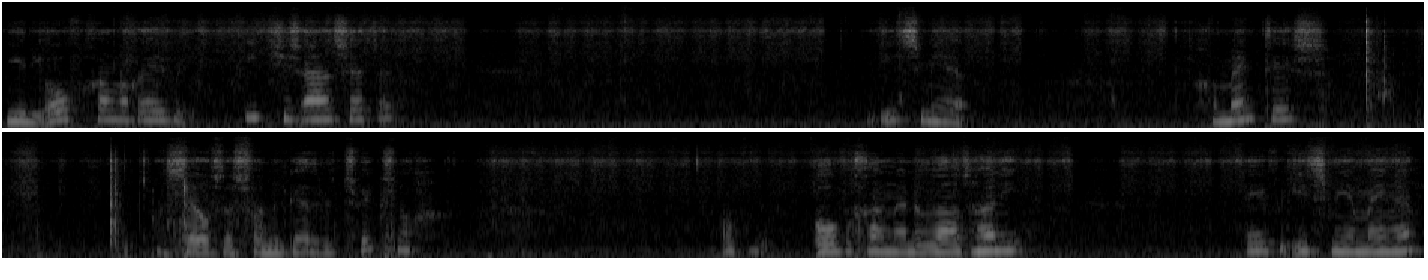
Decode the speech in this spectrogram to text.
hier die overgang nog even ietsjes aanzetten. iets meer gemengd is. Zelfs als van de Gather Tricks nog. Op de overgang naar de wild honey. Even iets meer mengen.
